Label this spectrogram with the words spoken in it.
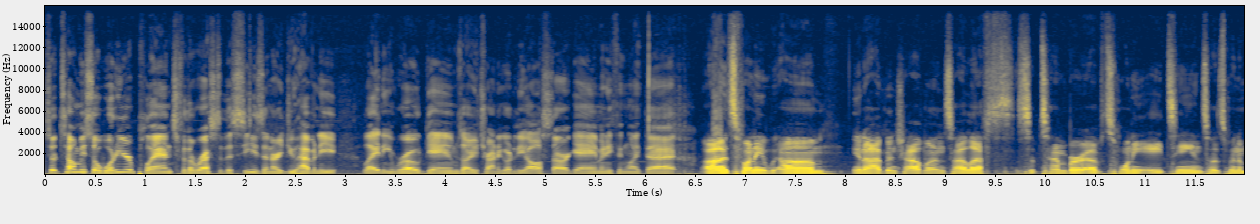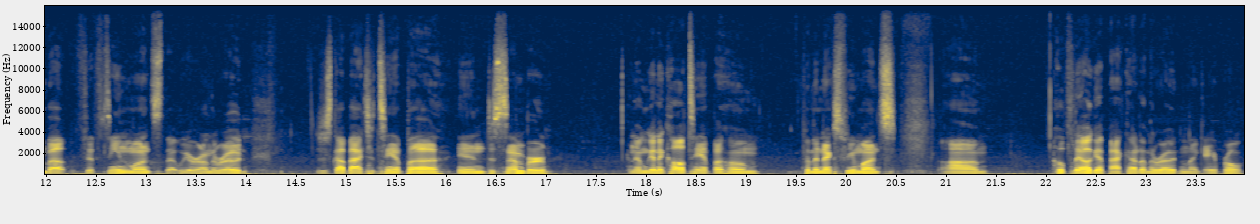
So tell me, so what are your plans for the rest of the season? Are do you have any Lightning road games? Are you trying to go to the All Star game? Anything like that? Uh, it's funny. Um, you know, I've been traveling, so I left September of 2018, so it's been about 15 months that we were on the road. Just got back to Tampa in December, and I'm going to call Tampa home for the next few months. Um, hopefully, I'll get back out on the road in like April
